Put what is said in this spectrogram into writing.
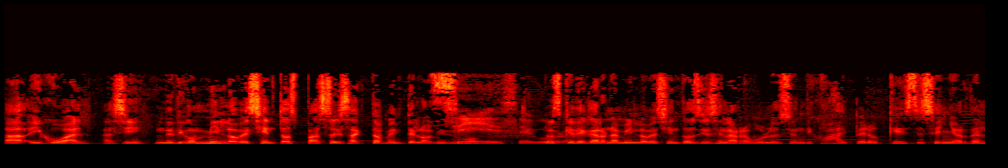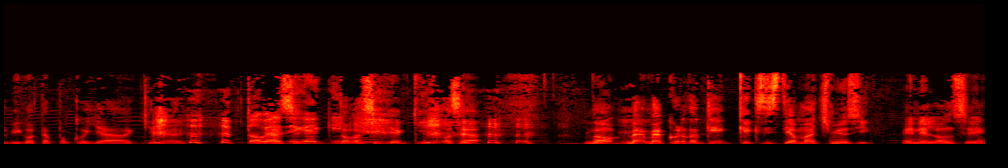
ah, igual, así. Digo, 1900 pasó exactamente lo mismo. Sí, seguro. Los que llegaron a 1910 en la revolución dijo, ay, pero ¿qué este señor del bigote a poco ya quiere... Todavía sigue aquí. Todavía sigue aquí. O sea, no, me, me acuerdo que, que existía Match Music en el 11.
